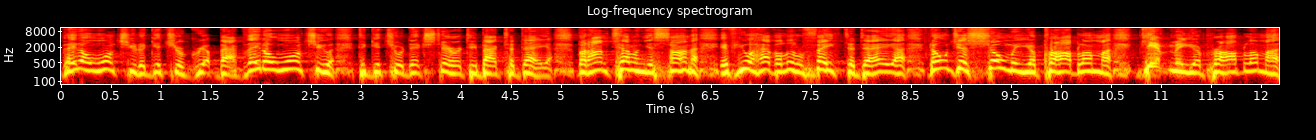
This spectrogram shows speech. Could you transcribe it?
They don't want you to get your grip back. They don't want you to get your dexterity back today. But I'm telling you, son, if you have a little faith today, uh, don't just show me your problem, uh, give me your problem. Uh,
